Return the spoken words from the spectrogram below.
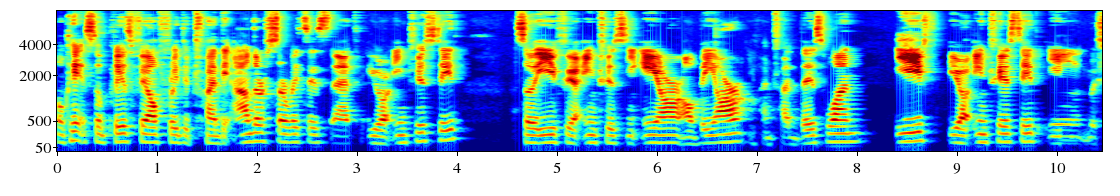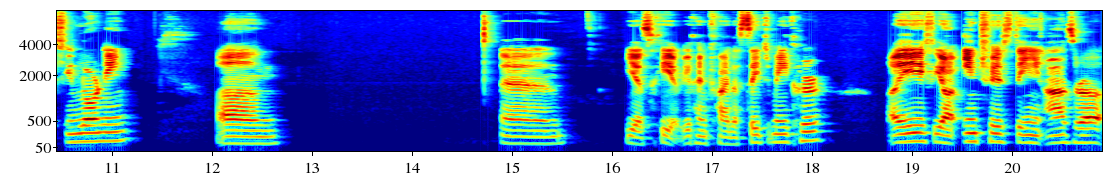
Okay, so please feel free to try the other services that you are interested. So if you're interested in AR or VR, you can try this one. If you're interested in machine learning, um, and yes, here you can try the SageMaker. If you're interested in other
